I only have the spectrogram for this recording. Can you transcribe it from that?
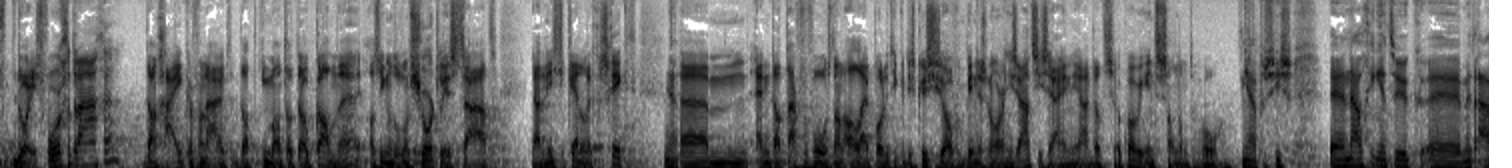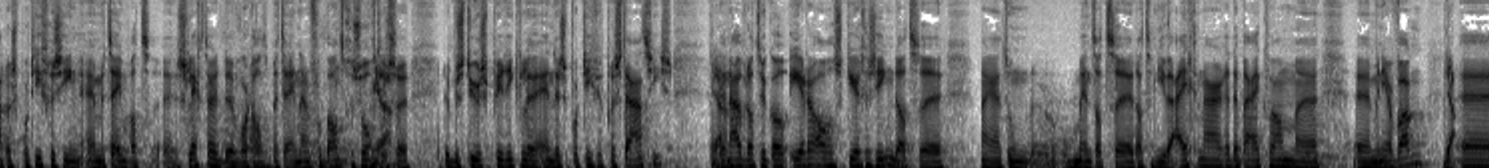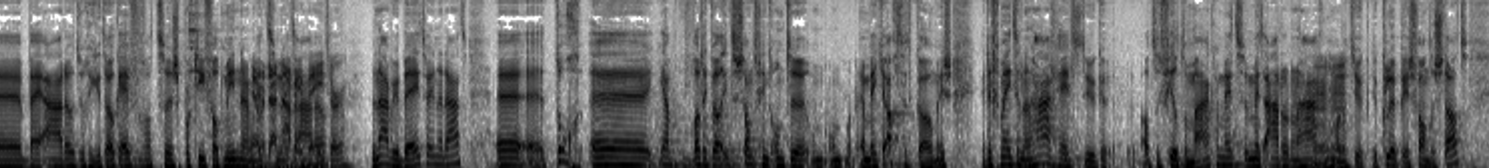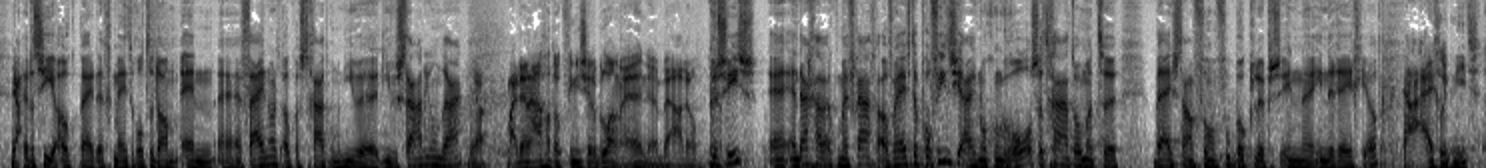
door is voorgedragen. Dan ga ik ervan uit dat iemand dat ook kan. Hè? Als iemand op een shortlist staat ja, dan is die kennelijk geschikt. Ja. Um, en dat daar vervolgens dan allerlei politieke discussies over binnen zo'n organisatie zijn. Ja, dat is ook wel weer interessant om te volgen. Ja, precies. Uh, nou ging het natuurlijk uh, met ADO sportief gezien uh, meteen wat slechter. Er wordt altijd meteen naar een verband gezocht ja. tussen de bestuursperikelen en de sportieve prestaties. Ja. En nou hebben we dat natuurlijk al eerder al eens een keer gezien. Dat nou ja, toen op het moment dat, dat de nieuwe eigenaar erbij kwam, meneer Wang bij ADO. Toen ging het ook even wat sportief wat minder. Ja, met, daarna met weer ADO. beter. Daarna weer beter, inderdaad. toch, ja, wat ik wel interessant vind om, te, om, om een beetje achter te komen is... de gemeente Den Haag heeft natuurlijk altijd veel te maken met, met ADO Den Haag. Mm -hmm. Natuurlijk de club is van de stad. Ja. dat zie je ook bij de gemeente Rotterdam en Feyenoord. Ook als het gaat om het nieuwe, nieuwe stadion daar. Ja. Maar Den Haag had ook financiële belangen hè, bij ADO. Precies. En, en, daar gaan we ook mijn vragen over. Heeft de provincie eigenlijk nog een rol als het gaat om het bijstaan van voetbalclubs in, in de regio? Ja, eigenlijk niet.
